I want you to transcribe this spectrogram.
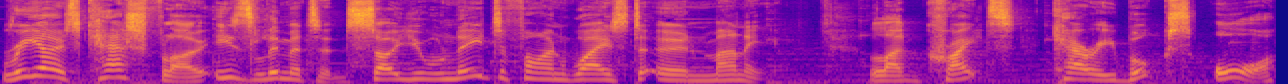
Ryo's cash flow is limited, so you will need to find ways to earn money. Lug crates, carry books, or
